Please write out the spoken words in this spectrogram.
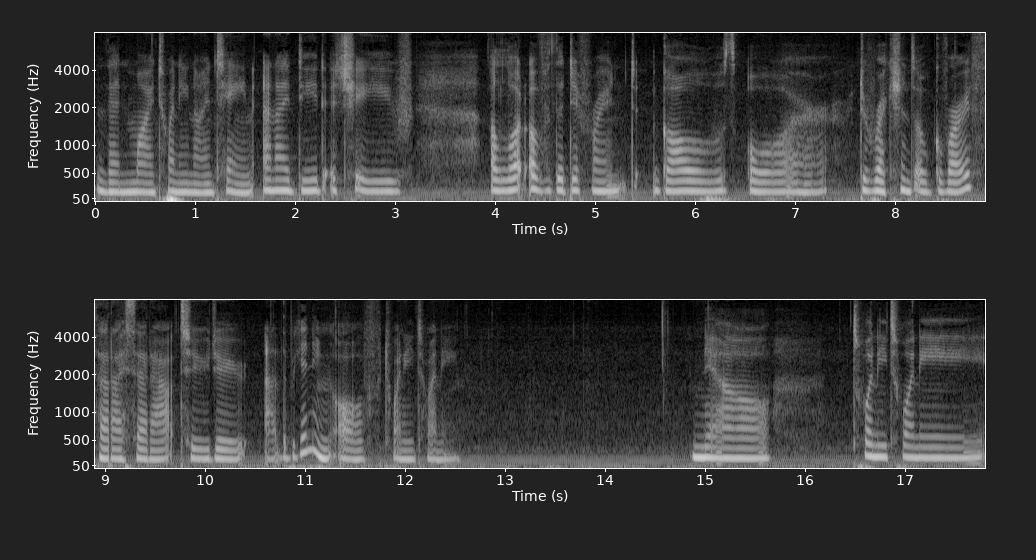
than my 2019. And I did achieve a lot of the different goals or directions of growth that I set out to do at the beginning of 2020. Now, 2020,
